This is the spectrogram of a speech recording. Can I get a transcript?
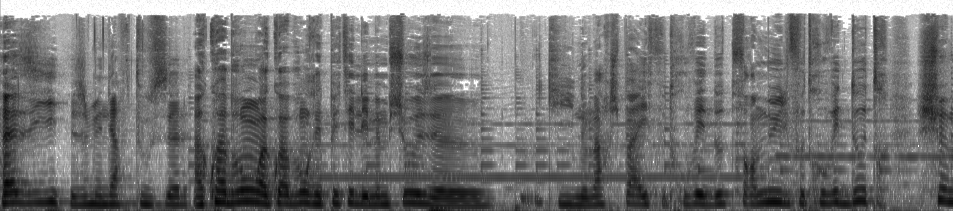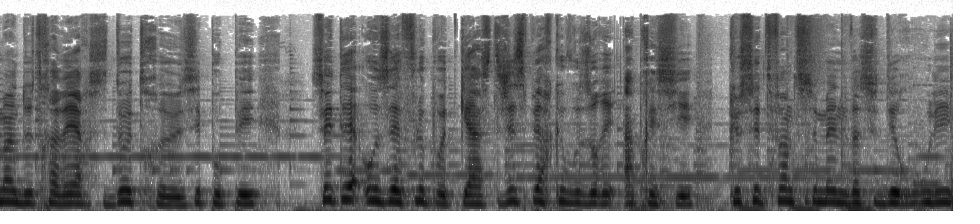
vas-y, je m'énerve tout seul. À quoi bon, à quoi bon répéter les mêmes choses qui ne marchent pas Il faut trouver d'autres formules, il faut trouver d'autres chemins de traverse, d'autres épopées. C'était Osef le podcast, j'espère que vous aurez apprécié, que cette fin de semaine va se dérouler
